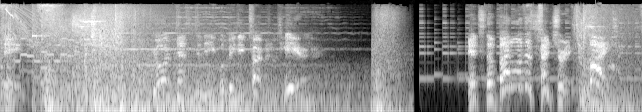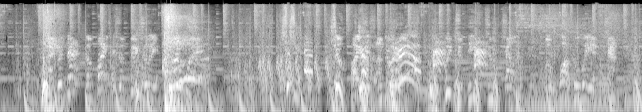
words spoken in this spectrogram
Your destiny will be determined here. It's the battle of the century! Fight! And with that, the fight is officially underway! Two fight is underway! Which of these two challengers will walk away as champion?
